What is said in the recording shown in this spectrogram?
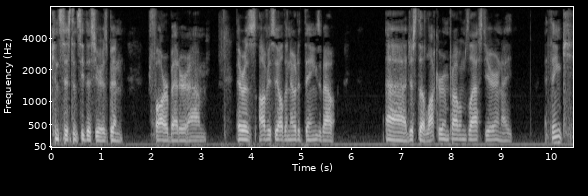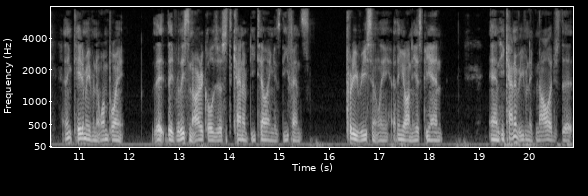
consistency this year has been far better. Um, there was obviously all the noted things about uh, just the locker room problems last year, and I, I think I think Tatum even at one point they they released an article just kind of detailing his defense pretty recently. I think on ESPN, and he kind of even acknowledged that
